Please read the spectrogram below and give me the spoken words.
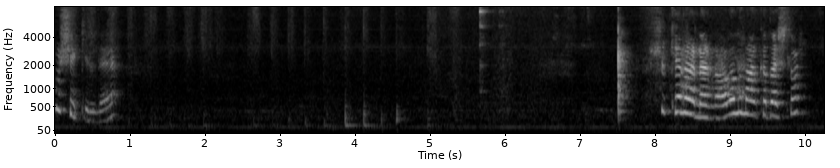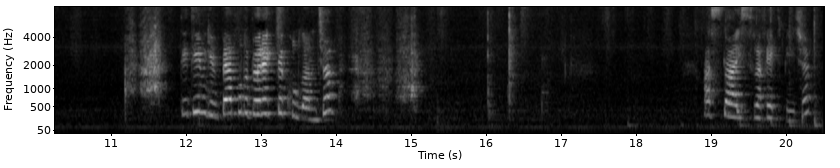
Bu şekilde şu kenarlarını alalım arkadaşlar. Dediğim gibi ben bunu börekte kullanacağım. Asla israf etmeyeceğim.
